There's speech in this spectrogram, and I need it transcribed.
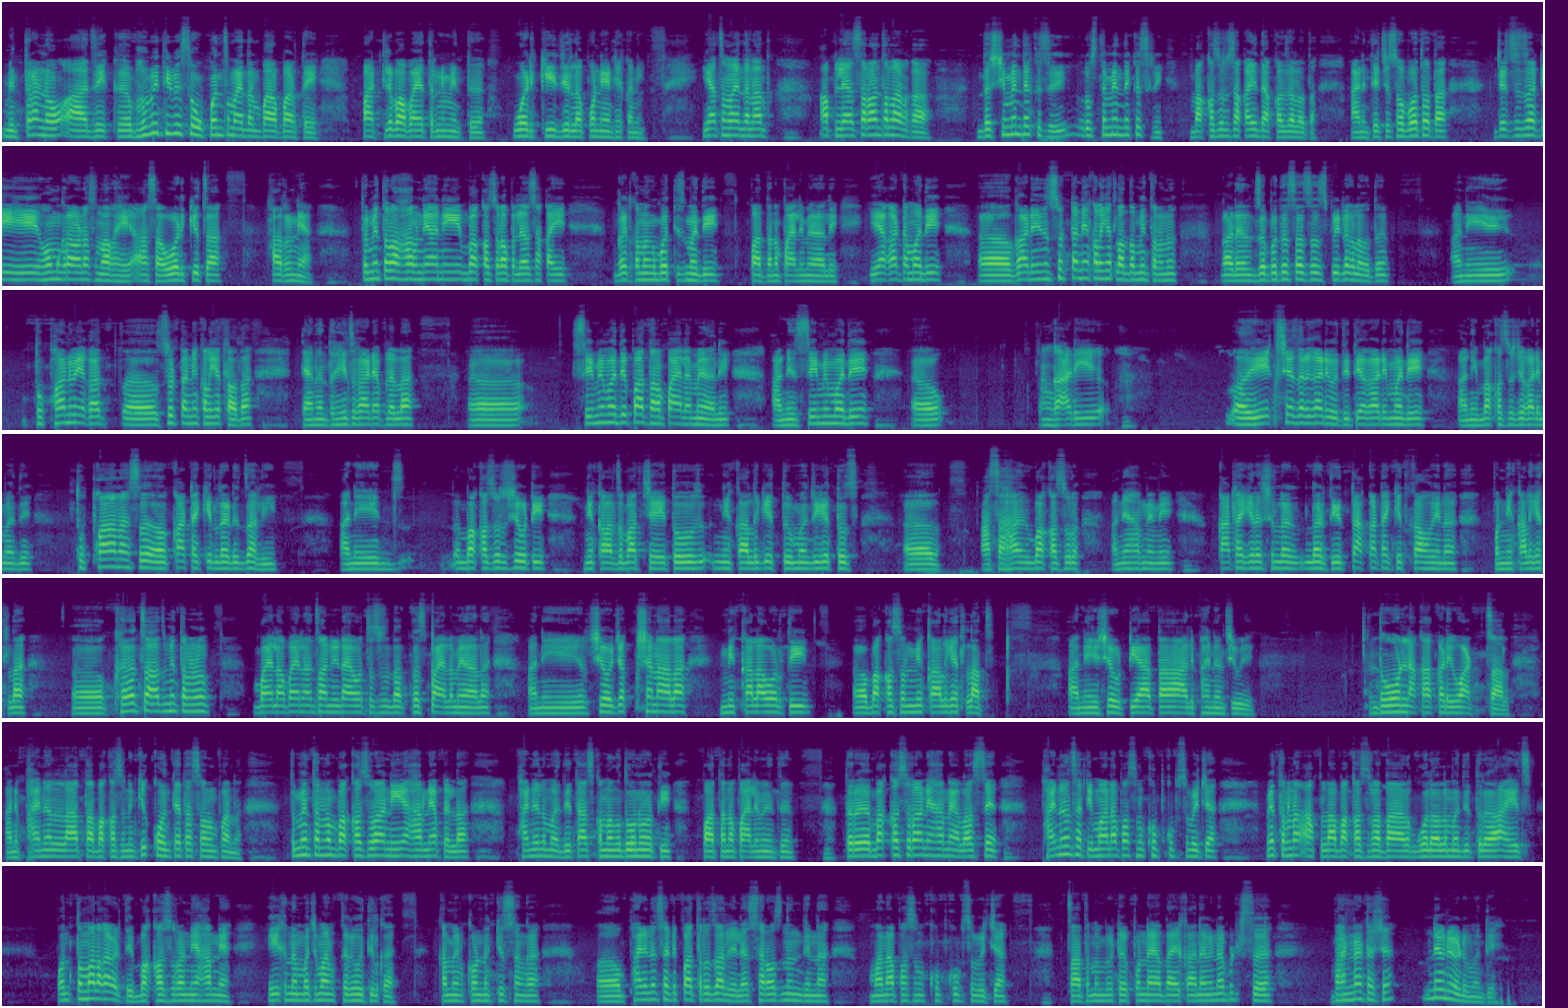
मित्रांनो आज एक भव्य सोपंच ओपनचं मैदान पार पाडते पाटील बाबा यात्रेनिमित्त वडकी जिल्हा पुणे या ठिकाणी. याच मैदानात आपल्या सर्वांचा लाडका दशिमेंद कसरी रुस्तमेंद कसरी बाकासूर सकाळी दाखल झाला होता. आणि त्याच्यासोबत होता ज्याच्यासाठी हे होम ग्राउंड असणार आहे असा वडकीचा हरण्या. तर मित्र हारण्या आणि बाकासूर आपल्याला सकाळी गट क्रमांक बत्तीसमध्ये पाहताना पाहायला मिळाले. या गाठामध्ये गाडीने सुट्टा निकाल घेतला होता मित्रांनो. गाड्याला जबरदस्त असं स्पीड लागलं होतं. आणि तुफान वेगात सुट्टा निकाल घेतला होता. त्यानंतर हीच गाडी आपल्याला सेमीमध्ये पाहताना पाहायला मिळाली. आणि सेमीमध्ये गाडी एक शेजारी गाडी होती त्या गाडीमध्ये आणि बाकासूरच्या गाडीमध्ये तुफान असं काटाकीर लढत झाली. आणि ज- बाकासूर शेवटी निकालाचा बादशाह आहे तो निकाल घेतो म्हणजे घेतोच. असा हा बाकासूर आणि हरण्याने काटाकीर लढ लढते टाकाटाकीत का होईना पण निकाल घेतला. खरंच आज मित्रांनो बैला बायलांचा आणि डायव्हरचा सुद्धा कस पाहायला मिळाला. आणि शेवटच्या क्षणाला निकालावरती बाकासून निकाल घेतलाच. आणि शेवटी आता आली फायनलची वेळ. दोन लाखाकडे वाटचाल आणि फायनलला आता बाकासूर की कोणत्या तासावरून पाहणं तर मित्रांनो बाकासूर आणि हारणे आपल्याला फायनलमध्ये तास क्रमांक दोनवरती पाहताना पाहायला मिळतं तर बाकासूर आणि हारण्याला असे फायनलसाठी मनापासून खूप खूप शुभेच्छा. मित्रांनो आपला बाकासुरा आता गोलालमध्ये तर आहेच. पण तुम्हाला काय वाटते बाकासूर आणि हारण्या एक नंबरचे मानकरी होतील का? कमेंट करून नक्कीच सांगा. फायनलसाठी पात्र झालेल्या सर्वच नंदींना मनापासून खूप खूप शुभेच्छा. तर मग भेटूया पुन्हा एकदा एका नवीन अपडेटसह भांडणाट अशा नवीन व्हिडिओमध्ये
